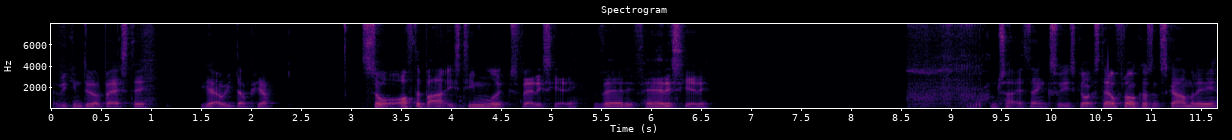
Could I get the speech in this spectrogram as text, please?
if we can do our best to get a wee dub here. So off the bat, his team looks very scary, very very scary. I'm trying to think. So he's got Stealth Rockers and Skarmory.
